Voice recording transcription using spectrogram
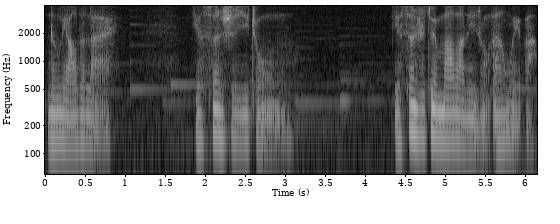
能聊得来，也算是一种，也算是对妈妈的一种安慰吧。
